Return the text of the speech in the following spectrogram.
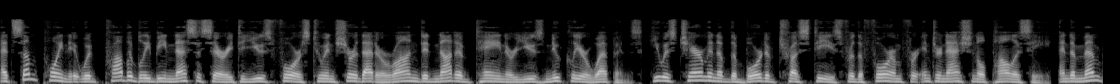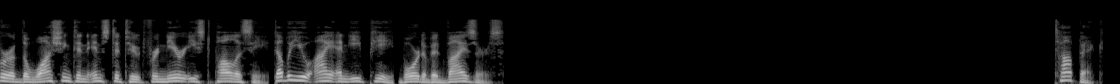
At some point it would probably be necessary to use force to ensure that Iran did not obtain or use nuclear weapons. He was chairman of the Board of Trustees for the Forum for International Policy, and a member of the Washington Institute for Near East Policy Board of Advisors. Topic:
